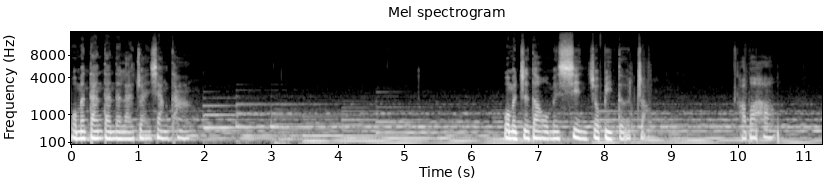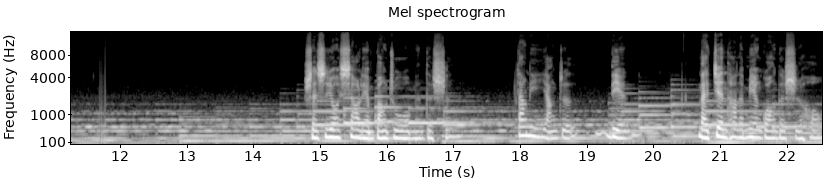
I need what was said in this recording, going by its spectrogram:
我们单单的来转向他。我们知道，我们信就必得着，好不好？神是用笑脸帮助我们的神。当你仰着脸来见他的面光的时候，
